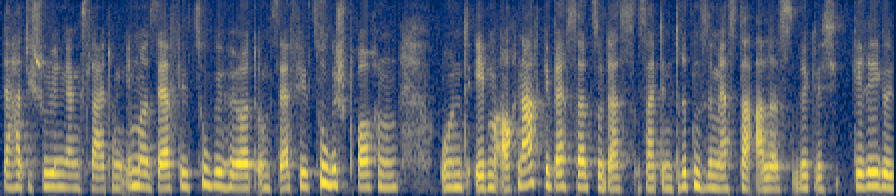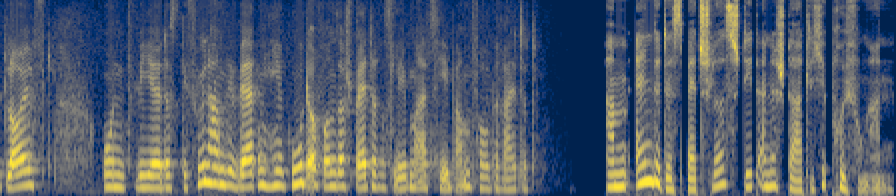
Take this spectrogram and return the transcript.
Da hat die Studiengangsleitung immer sehr viel zugehört und sehr viel zugesprochen und eben auch nachgebessert, sodass seit dem dritten Semester alles wirklich geregelt läuft und wir das Gefühl haben, wir werden hier gut auf unser späteres Leben als Hebammen vorbereitet. Am Ende des Bachelors steht eine staatliche Prüfung an.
